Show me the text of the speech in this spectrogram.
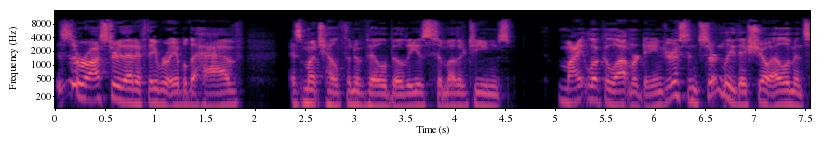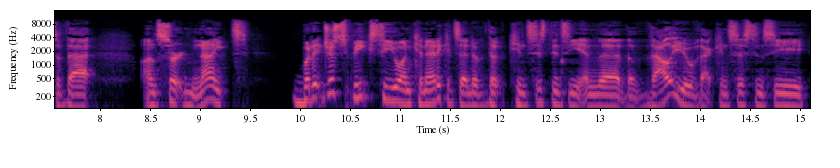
This is a roster that if they were able to have as much health and availability as some other teams might look a lot more dangerous, and certainly they show elements of that on certain nights. But it just speaks to you on Connecticut's end of the consistency and the the value of that consistency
